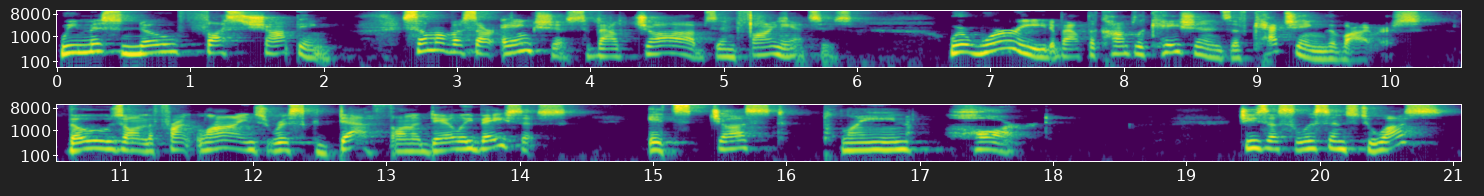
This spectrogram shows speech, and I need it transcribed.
We miss no fuss shopping, some of us are anxious about jobs and finances. We're worried about the complications of catching the virus. Those on the front lines risk death on a daily basis. It's just plain hard. Jesus listens to us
